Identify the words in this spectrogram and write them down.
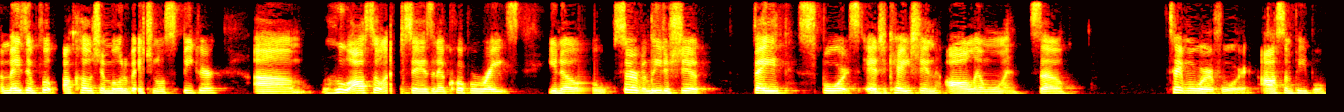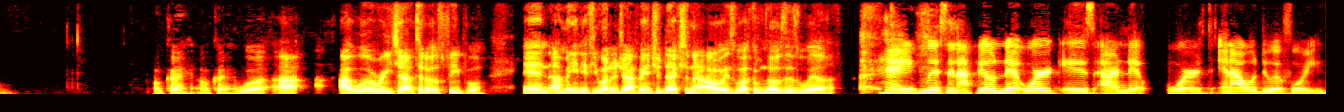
Amazing football coach and motivational speaker, um, who also understands and incorporates, you know, servant leadership, faith, sports, education, all in one. So take my word for it. Awesome people. Okay, okay. Well, I I will reach out to those people. And I mean, if you want to drop an introduction, I always welcome those as well. Hey, listen, I feel network is our net worth, and I will do it for you.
